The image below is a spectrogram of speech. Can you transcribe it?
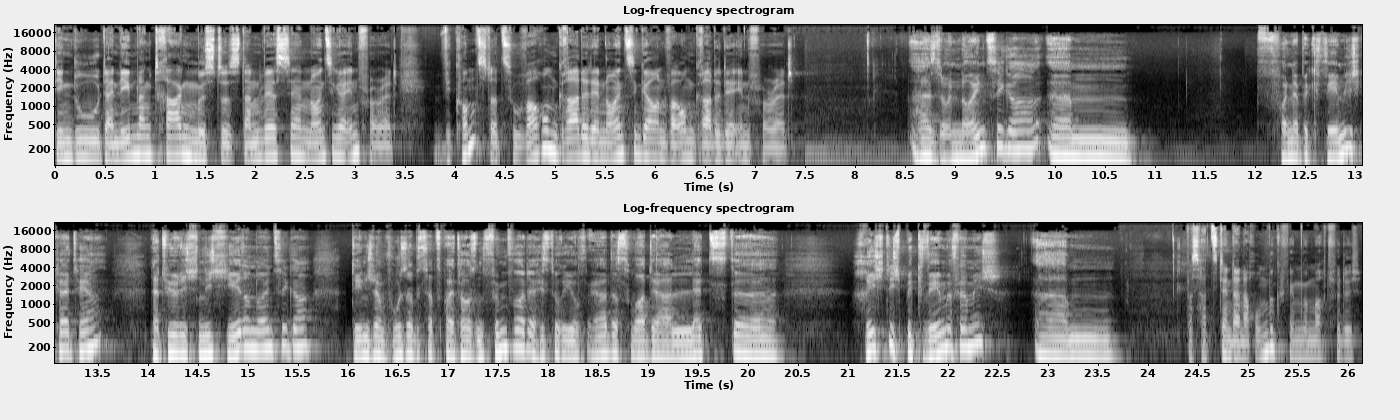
den du dein Leben lang tragen müsstest, dann wäre es der 90er Infrared. Wie kommt es dazu? Warum gerade der 90er und warum gerade der Infrared? Also 90er ähm, von der Bequemlichkeit her. Natürlich nicht jeder 90er. Den ich am Fuß habe, ist der 2005er, der History of Air. Das war der letzte richtig bequeme für mich. Ähm, Was hat es denn danach unbequem gemacht für dich?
